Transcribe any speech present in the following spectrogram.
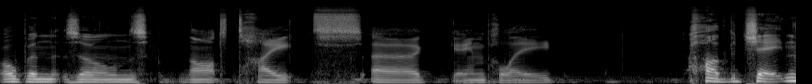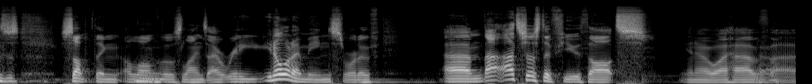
open zones, not tight uh, gameplay hub chains, something along Hmm. those lines. Out really, you know what I mean, sort of. Um, that, that's just a few thoughts. You know, I have. Uh,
